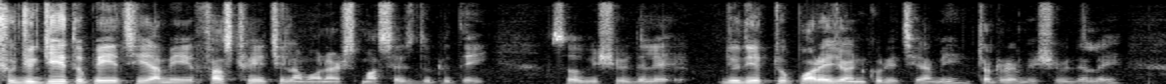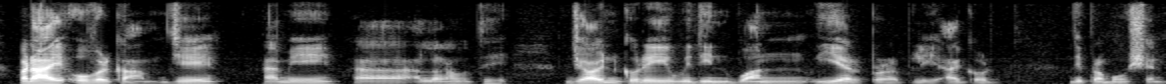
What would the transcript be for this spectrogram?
সুযোগ যেহেতু পেয়েছি আমি ফার্স্ট হয়েছিলাম অনার্স মাস্টার্স দুটোতেই। সো বিশ্ববিদ্যালয়ে যদি একটু পরে জয়েন করেছি আমি চট্টগ্রাম বিশ্ববিদ্যালয়ে। বাট আই ওভারকাম যে আমি আহ, আল্লাহর রহমতে জয়েন করে within one year probably I got the promotion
